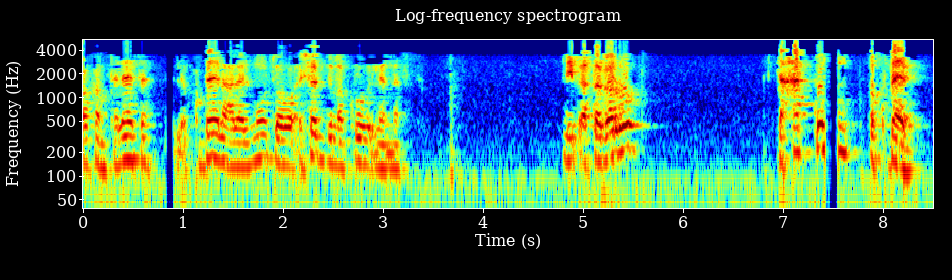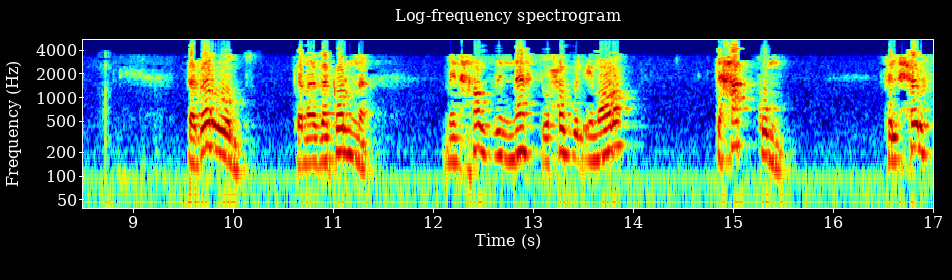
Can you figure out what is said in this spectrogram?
رقم ثلاثة الإقبال على الموت وهو أشد مكروه إلى النفس. يبقى تجرد تحكم إقبال. تجرد كما ذكرنا من حظ النفس وحب الإمارة تحكم في الحرص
